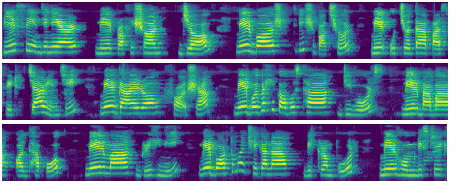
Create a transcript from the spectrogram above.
বিএসসি ইঞ্জিনিয়ার মেয়ের প্রফেশন জব মেয়ের বয়স ত্রিশ বছর, মেয়ের উচ্চতা পাঁচ ফিট চার ইঞ্চি, মেয়ের গায়ের রং ফর্সা, মেয়ের বৈবাহিক অবস্থা ডিভোর্স মেয়ের বাবা অধ্যাপক, মেয়ের মা গৃহিণী, মেয়ের বর্তমান ঠিকানা বিক্রমপুর, মেয়ের হোম ডিস্ট্রিক্ট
